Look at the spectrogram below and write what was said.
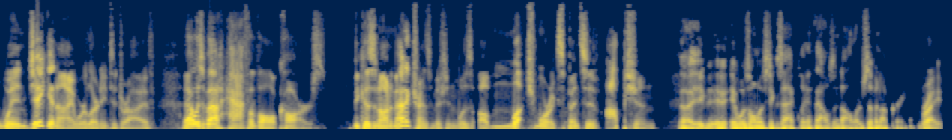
When Jake and I were learning to drive, that was about half of all cars because an automatic transmission was a much more expensive option Uh, it, it, was almost exactly a thousand dollars of an upgrade. Right.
